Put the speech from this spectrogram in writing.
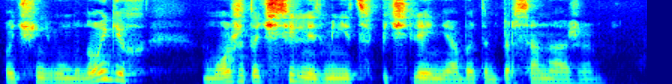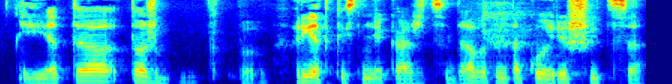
очень у многих может очень сильно измениться впечатление об этом персонаже. И это тоже как бы, редкость, мне кажется, да, вот на такое решиться,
